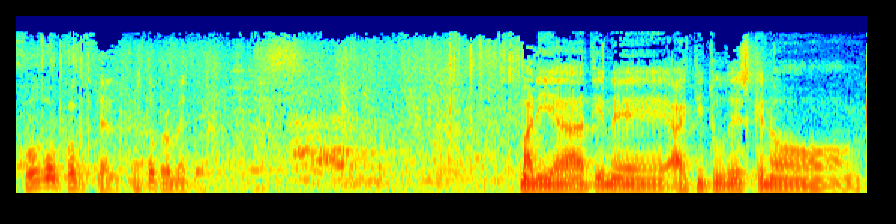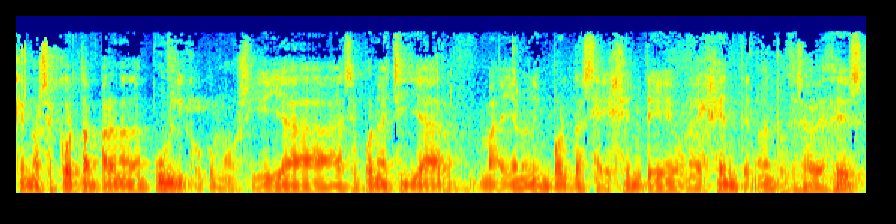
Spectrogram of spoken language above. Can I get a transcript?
Juego cóctel. Esto promete. María tiene actitudes que no, que no se cortan para nada en público, como si ella se pone a chillar, a ella no le importa si hay gente o no hay gente, ¿no? Entonces a veces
